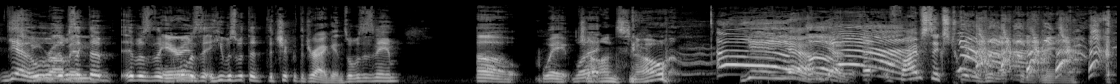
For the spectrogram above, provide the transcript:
yeah, it, Sweet was- it was like the. It was like Aaron. what was it? He was with the, the chick with the dragons. What was his name? Oh, wait, what? Jon Snow. Yeah, yeah, yeah. Oh. yeah. Uh, five six Twitters went up for that man.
